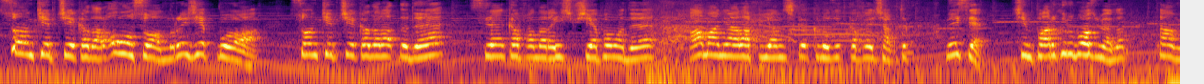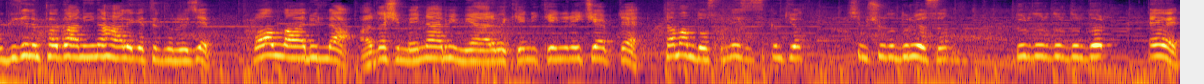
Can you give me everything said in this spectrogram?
Son kepçeye kadar olsun Recep bu. Son kepçeye kadar atladı. Siren kafalara hiçbir şey yapamadı. Aman ya Rabbi yanlışlıkla klozet kafaya çarptık. Neyse şimdi parkuru bozmayalım. Tamam güzelim Pagani yine hale getirdin Recep. Vallahi billah. Kardeşim ben ne yapayım ya araba kendi kendine çarptı. Tamam dostum neyse sıkıntı yok. Şimdi şurada duruyorsun. Dur dur dur dur dur. Evet.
